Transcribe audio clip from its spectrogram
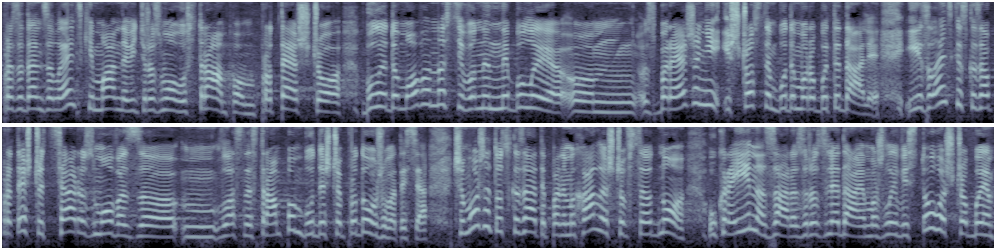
президент Зеленський мав навіть розмову з Трампом про те, що були домовленості, вони не були ем, збережені, і що з цим будемо робити далі. І Зеленський сказав про те, що ця розмова з власне з Трампом буде ще продовжуватися. Чи можна тут сказати, пане Михайле, що все одно Україна зараз розглядає можливість того, щоби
